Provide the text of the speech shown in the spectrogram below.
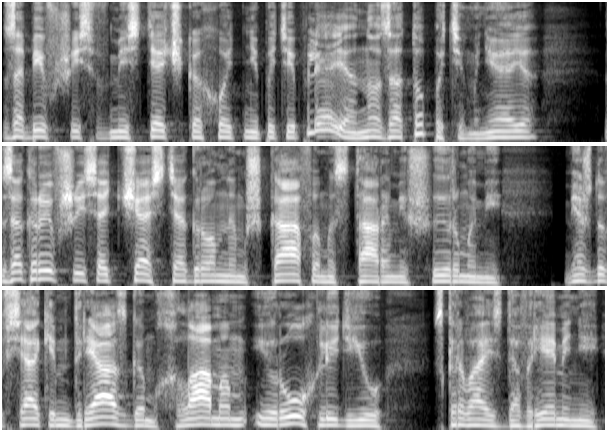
забившись в местечко хоть не потеплее, но зато потемнее — закрывшись отчасти огромным шкафом и старыми ширмами, между всяким дрязгом, хламом и рухлядью, скрываясь до времени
